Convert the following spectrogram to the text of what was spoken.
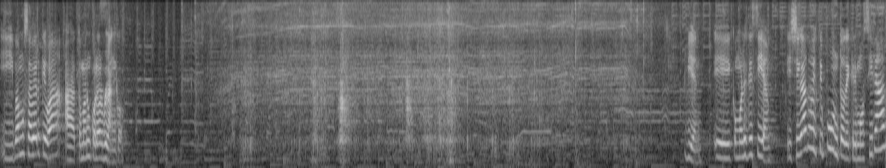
y vamos a ver que va a tomar un color blanco. Bien, eh, como les decía, eh, llegado a este punto de cremosidad,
